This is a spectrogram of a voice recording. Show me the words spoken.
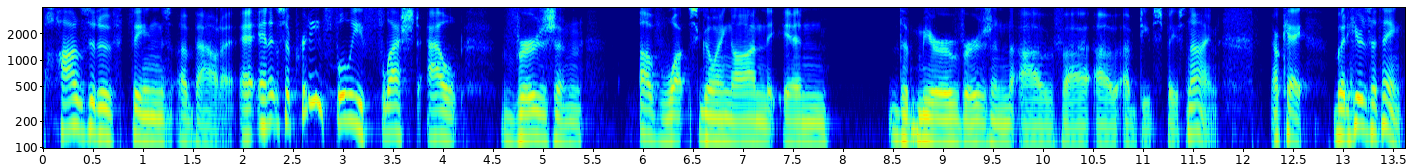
positive things about it, and it's a pretty fully fleshed out version of what's going on in the mirror version of, uh, of, of Deep Space Nine. Okay, but here's the thing:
